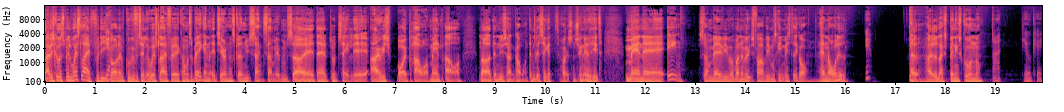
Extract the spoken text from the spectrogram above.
Nej, vi skulle ud og spille Westlife, fordi ja. i Ja. går der kunne vi fortælle, at Westlife øh, kommer tilbage igen. Ed Sheeran har skrevet en ny sang sammen med dem, så øh, der er total øh, Irish boy power, man power, når den nye sang kommer. Den bliver sikkert højst sandsynligt et hit. Men øh, en, som øh, vi var var nervøs for, vi måske mistede i går, han overlevede. Ja. Har, har jeg ødelagt spændingskurven nu? Nej, det er okay.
